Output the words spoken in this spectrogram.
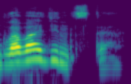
Глава одиннадцатая.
